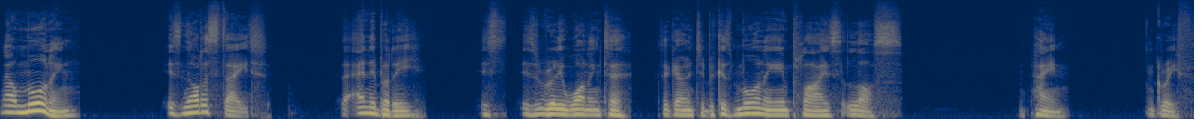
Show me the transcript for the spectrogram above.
Now, mourning is not a state that anybody is, is really wanting to, to go into because mourning implies loss and pain and grief.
